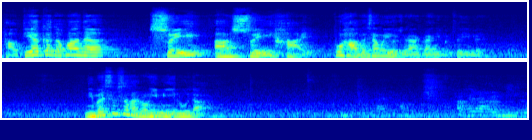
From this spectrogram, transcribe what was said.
好，第二个的话呢，水啊、水海不好的香味有谁啊？刚你们这一边，你们是不是很容易迷路的？它会让迷路。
